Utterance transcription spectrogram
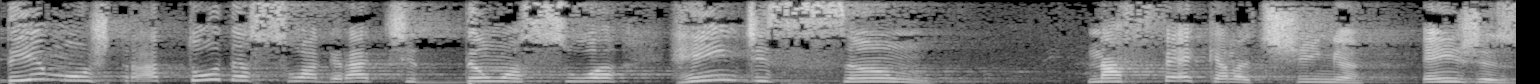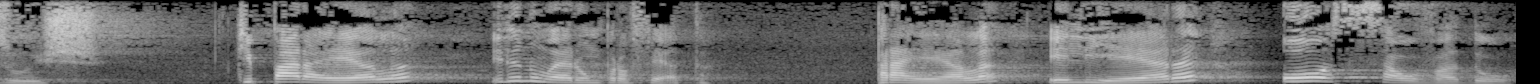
demonstrar toda a sua gratidão, a sua rendição na fé que ela tinha em Jesus. Que para ela, ele não era um profeta. Para ela, ele era o Salvador.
